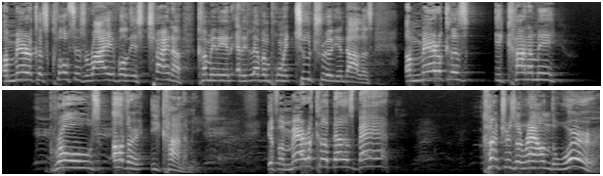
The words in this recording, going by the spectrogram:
America's closest rival is China, coming in at $11.2 trillion. America's economy grows other economies. If America does bad, countries around the world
